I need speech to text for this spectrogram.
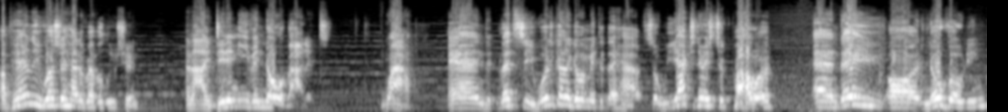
Apparently, Russia had a revolution, and I didn't even know about it. Wow. And let's see, what kind of government did they have? So reactionaries took power, and they are no voting,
